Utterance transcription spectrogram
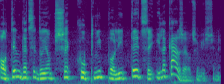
o tym decydują przekupni politycy i lekarze oczywiście. Nie?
